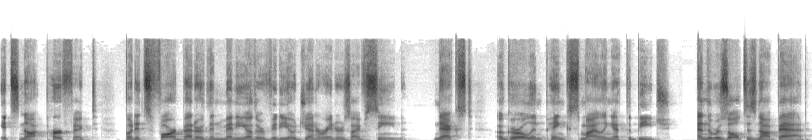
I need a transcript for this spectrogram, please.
It's not perfect, but it's far better than many other video generators I've seen. Next, a girl in pink smiling at the beach. And the result is not bad.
